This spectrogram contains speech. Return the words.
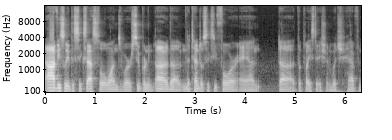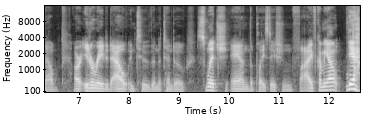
obviously the successful ones were Super uh, the Nintendo 64 and uh, the PlayStation, which have now are iterated out into the Nintendo Switch and the PlayStation 5 coming out. Yeah,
